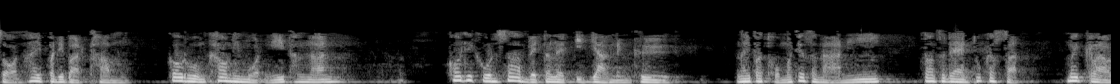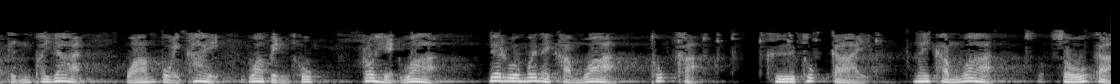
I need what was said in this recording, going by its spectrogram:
สอนให้ปฏิบัติธรรม ก็รวมเข้าในหมวดนี้ทั้งนั้น ข้อที่ควรทราบเบ็ดเตล็ดอีกอย่างหนึ่งคือ ในปฐมเทศนานี้ ตอนแสดงทุกขสัตว์ไม่กล่าวถึงพยาธิความป่วยไข้ว่าเป็นทุกข์ เพราะเหตุว่าได้รวมไว้ในคำว่า ทุกขะ คือทุกกาย ในคำว่า โสกะ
